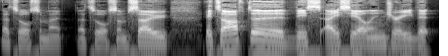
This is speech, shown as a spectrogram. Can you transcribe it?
That's awesome, mate. That's awesome. So it's after this ACL injury that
